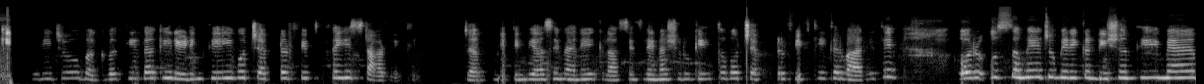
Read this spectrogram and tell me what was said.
मेरी जो भगवत गीता की रीडिंग थी, वो चैप्टर फिफ्थ से ही स्टार्ट हुई थी। जब नितिन भैया से मैंने क्लासेस लेना शुरू की तो वो चैप्टर फिफ्थ ही करवा रहे थे। और उस समय जो मेरी कंडीशन थी, मैं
